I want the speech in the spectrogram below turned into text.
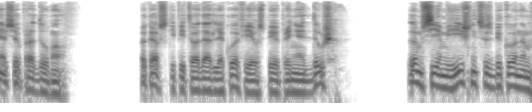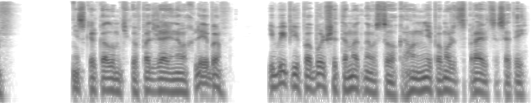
Я все продумал. Пока вскипит вода для кофе, я успею принять душ, потом съем яичницу с беконом, несколько ломтиков поджаренного хлеба и выпью побольше томатного сока. Он мне поможет справиться с этой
